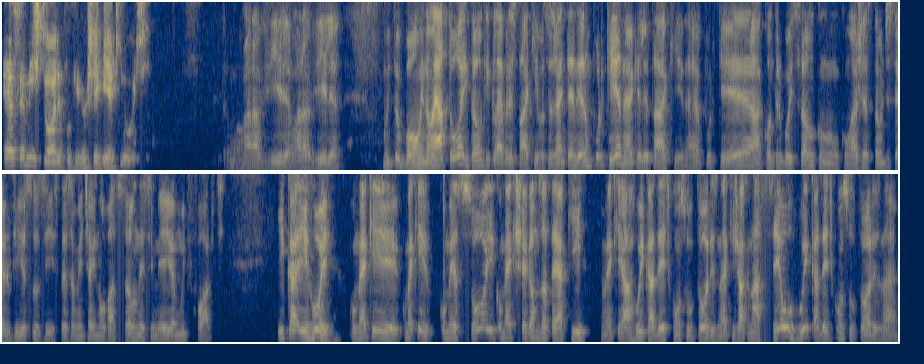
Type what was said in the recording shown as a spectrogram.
Essa é a minha história, porque eu cheguei aqui hoje. Maravilha, maravilha. Muito bom. E não é à toa, então, que Kleber está aqui. Vocês já entenderam por quê né, que ele está aqui, né? Porque a contribuição com, com a gestão de serviços e especialmente a inovação nesse meio é muito forte. E, e Rui, como é, que, como é que começou e como é que chegamos até aqui como é que a Rui Cadete Consultores, né? Que já nasceu o Rui Cadete Consultores, né?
